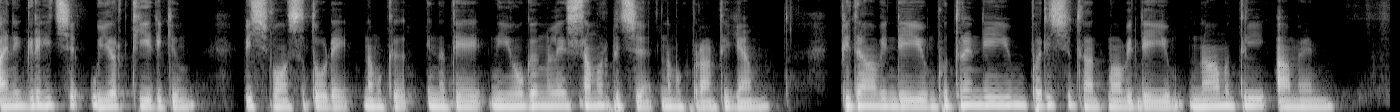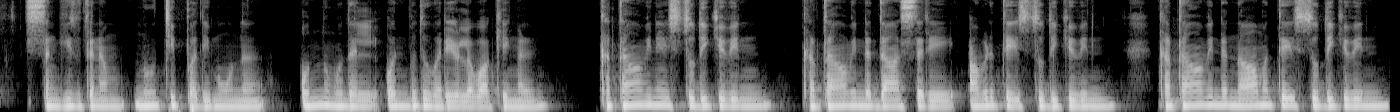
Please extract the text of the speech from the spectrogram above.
അനുഗ്രഹിച്ച് ഉയർത്തിയിരിക്കും. വിശ്വാസത്തോടെ നമുക്ക് ഇന്നത്തെ നിയോഗങ്ങളെ സമർപ്പിച്ച് നമുക്ക് പ്രാർത്ഥിക്കാം. പിതാവിന്റെയും പുത്രന്റെയും പരിശുദ്ധാത്മാവിന്റെയും നാമത്തിൽ ആമേൻ. സങ്കീർത്തനം നൂറ്റി പതിമൂന്ന് ഒന്ന് മുതൽ ഒൻപത് വരെയുള്ള വാക്യങ്ങൾ. കർത്താവിനെ സ്തുതിക്കുവിൻ. കർത്താവിന്റെ ദാസരെ അവിടുത്തെ സ്തുതിക്കുവിൻ. കർത്താവിന്റെ നാമത്തെ സ്തുതിക്കുവിൻ.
